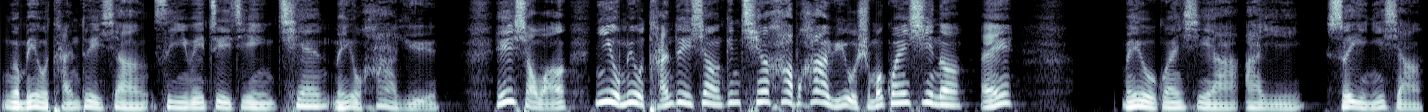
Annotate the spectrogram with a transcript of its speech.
我没有谈对象，是因为最近签没有下雨。哎，小王，你有没有谈对象跟签下不下雨有什么关系呢？哎，没有关系啊，阿姨。所以你想，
